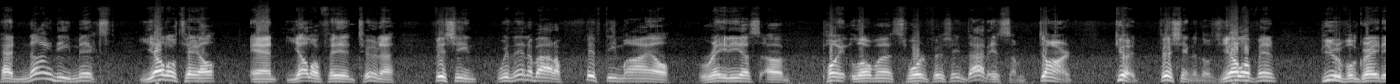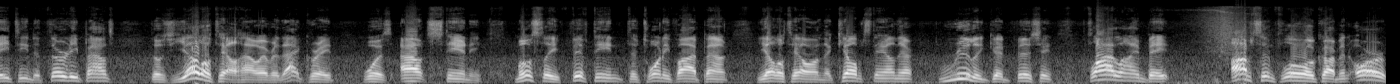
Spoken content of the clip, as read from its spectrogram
had 90 mixed yellowtail and yellowfin tuna fishing within about a 50 mile radius of Point Loma sword fishing. That is some darn good fishing. And those yellowfin, beautiful grade, 18 to 30 pounds. Those yellowtail, however, that grade was outstanding. Mostly 15 to 25 pound yellowtail on the kelps down there. Really good fishing. Fly line bait, Opsin fluorocarbon, or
